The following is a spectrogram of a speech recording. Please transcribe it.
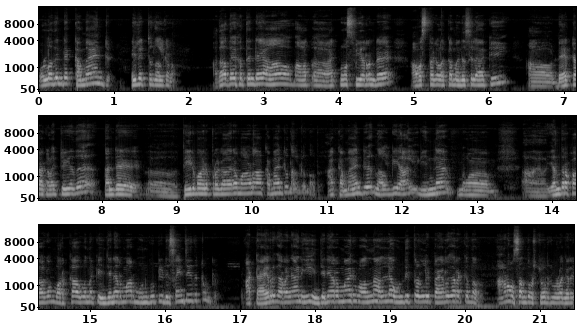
ഉള്ളതിന്റെ കമാൻഡ് പൈലറ്റ് നൽകണം. അത് അദ്ദേഹത്തിന്റെ ആ അറ്റ്മോസ്ഫിയറിന്റെ അവസ്ഥകളൊക്കെ മനസ്സിലാക്കി ഡേറ്റ കളക്ട് ചെയ്ത് തന്റെ തീരുമാനപ്രകാരമാണ് ആ കമാൻഡ് നൽകുന്നത്. ആ കമാൻഡ് നൽകിയാൽ ഇന്ന യന്ത്രഭാഗം വർക്കാകുമെന്നൊക്കെ എഞ്ചിനീയർമാർ മുൻകൂട്ടി ഡിസൈൻ ചെയ്തിട്ടുണ്ട്. ആ ടയർ കറങ്ങാൻ ഈ എഞ്ചിനീയർമാർ വന്നല്ല ഉന്തിത്തള്ളി ടയർ കറക്കുന്നത്. ആണോ സന്തോഷ് ജോർജ് കുളങ്ങര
